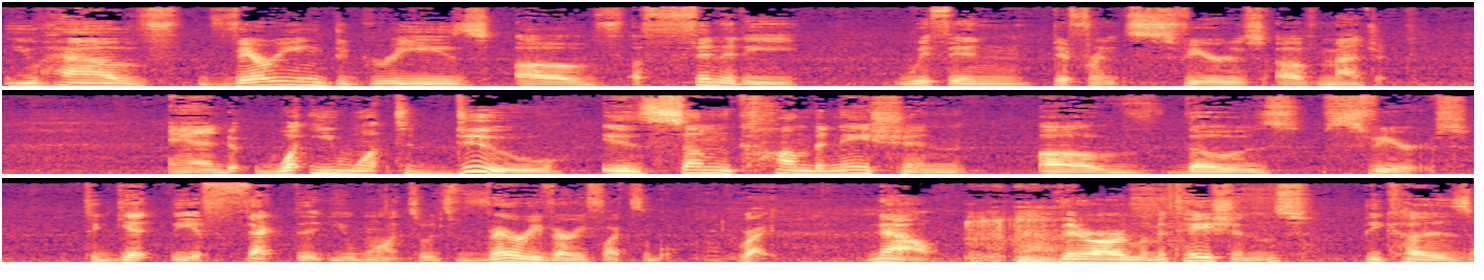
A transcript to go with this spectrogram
you have varying degrees of affinity within different spheres of magic. And what you want to do is some combination of those spheres to get the effect that you want. So it's very, very flexible. Right. Now, there are limitations because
